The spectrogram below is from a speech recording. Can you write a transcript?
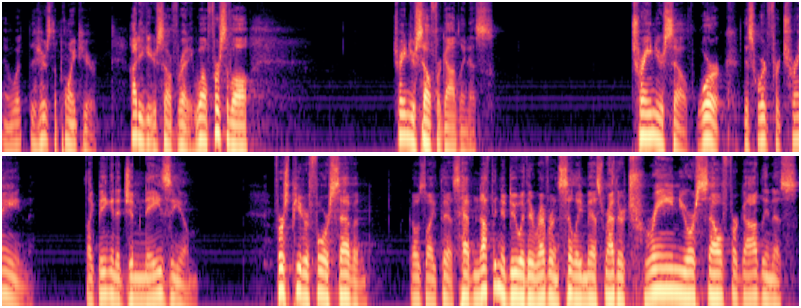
And what here's the point here. How do you get yourself ready? Well, first of all, train yourself for godliness. Train yourself, work. This word for train, it's like being in a gymnasium. 1 Peter 4 7 goes like this Have nothing to do with irreverent, silly myths. Rather, train yourself for godliness.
